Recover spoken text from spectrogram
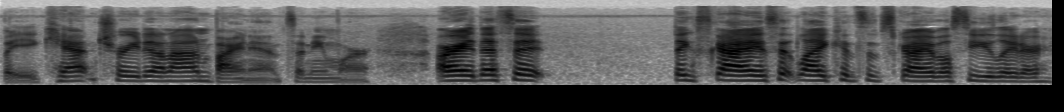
but you can't trade it on Binance anymore. All right, that's it. Thanks guys. Hit like, hit subscribe. I'll see you later.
